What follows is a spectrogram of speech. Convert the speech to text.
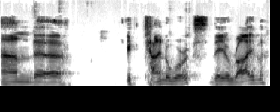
And uh, it kind of works. They arrive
